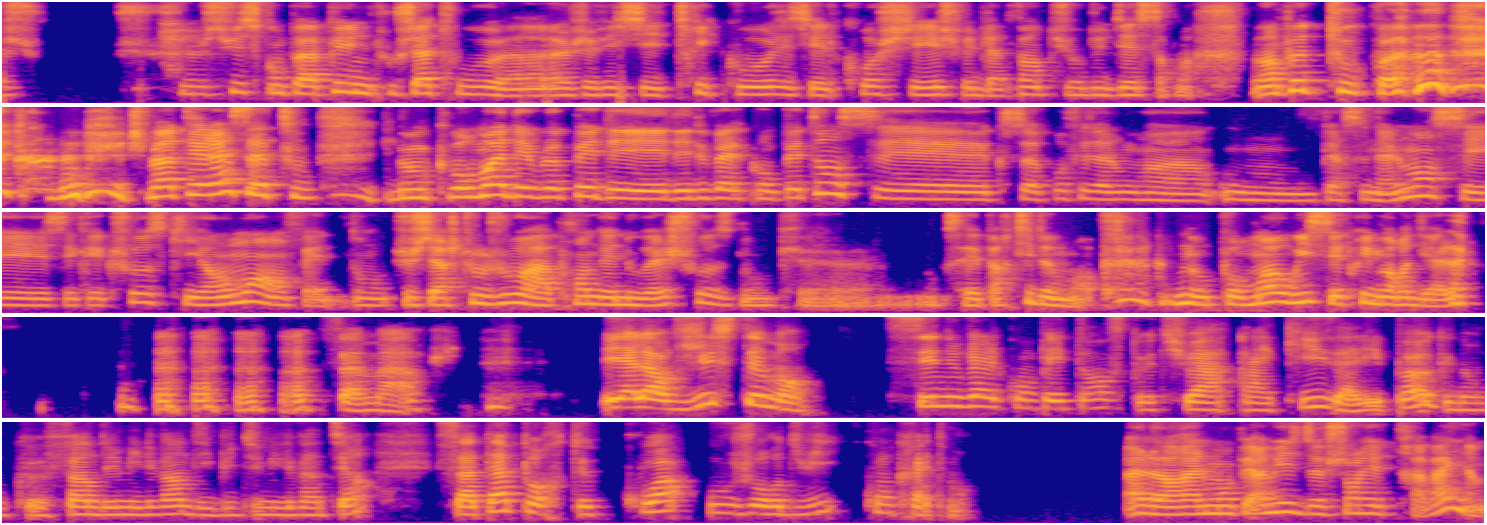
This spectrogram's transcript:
je suis ce qu'on peut appeler une touche à tout. Euh, je vais essayer le tricot, j'ai essayé le crochet, je fais de la peinture, du dessin, un peu de tout quoi. je m'intéresse à tout. Donc pour moi, développer des, des nouvelles compétences, que ce soit professionnellement ou personnellement, c'est c'est quelque chose qui est en moi en fait. Donc je cherche toujours à apprendre des nouvelles choses. Donc, euh, donc ça fait partie de moi. Donc pour moi, oui, c'est primordial. ça marche. Et alors justement, ces nouvelles compétences que tu as acquises à l'époque, donc euh, fin 2020, début 2021, ça t'apporte quoi aujourd'hui concrètement? Alors, elles m'ont permis de changer de travail.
